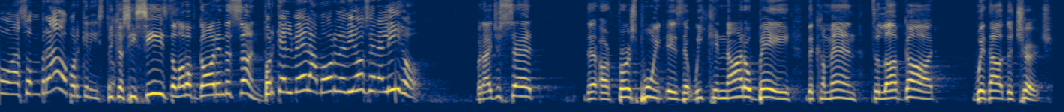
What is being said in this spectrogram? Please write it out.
o asombrado por Cristo. because he sees the love of God in the Son. Porque él ve el amor de Dios en el Hijo. But I just said that our first point is that we cannot obey the command to love God without the church.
